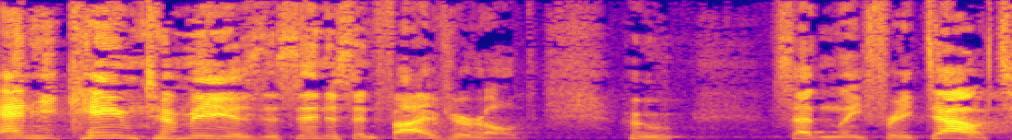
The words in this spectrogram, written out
And he came to me as this innocent five year old who suddenly freaked out.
